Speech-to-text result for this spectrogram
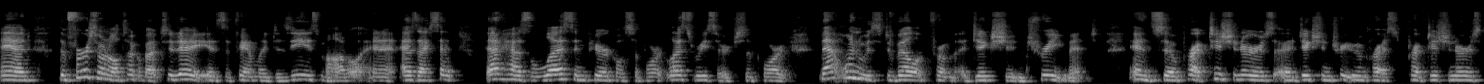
and the first one I'll talk about today is the family disease model. And as I said, that has less empirical support, less research support. That one was developed from addiction treatment. And so practitioners, addiction treatment practitioners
